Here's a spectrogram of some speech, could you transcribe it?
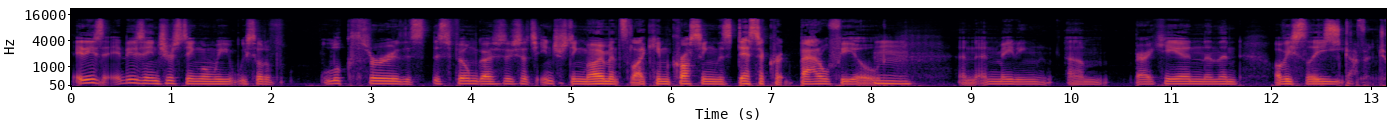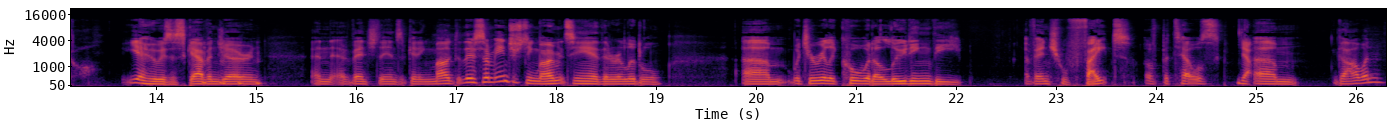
it is it is interesting when we, we sort of look through this this film goes through such interesting moments like him crossing this desecrate battlefield Mm. and and meeting um, Barry Keoghan and then obviously Scavenger. yeah, who is a scavenger and and eventually ends up getting mugged. There's some interesting moments in here that are a little, um, which are really cool at alluding the eventual fate of Patel's Yeah. um, Gawain.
